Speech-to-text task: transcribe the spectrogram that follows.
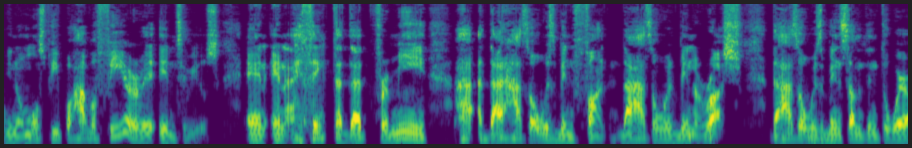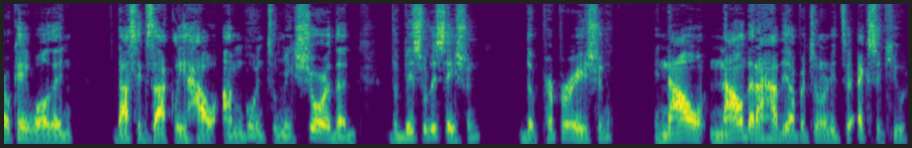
you know most people have a fear of interviews. And and i think that that for me ha, that has always been fun. That has always been a mm-hmm. rush. That has always mm-hmm. been something to where okay well then that's exactly how i'm going to make sure that the visualization the preparation and now now that i have the opportunity to execute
